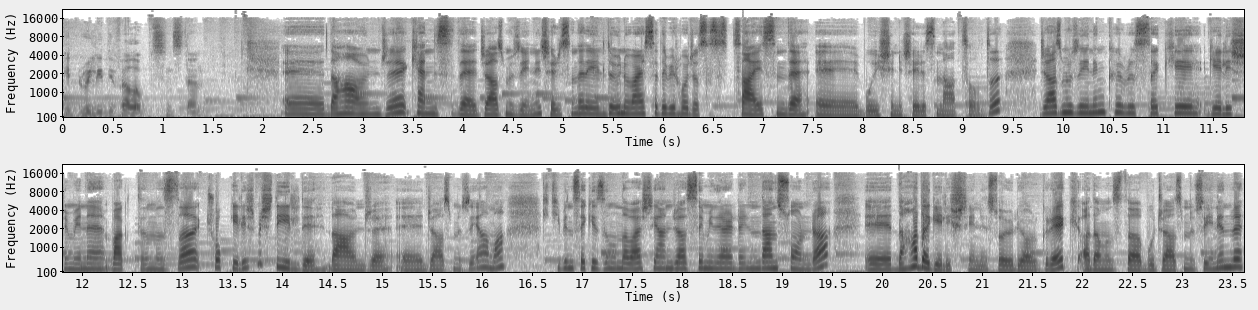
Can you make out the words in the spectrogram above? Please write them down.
it really developed since then. Ee, daha önce kendisi de caz müziğinin içerisinde değildi. Üniversitede bir hocası sayesinde e, bu işin içerisine atıldı. Caz müziğinin Kıbrıs'taki gelişimine baktığımızda çok gelişmiş değildi daha önce e, caz müziği ama 2008 yılında başlayan caz seminerlerinden sonra e, daha da geliştiğini söylüyor Greg adamızda bu caz müziğinin ve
